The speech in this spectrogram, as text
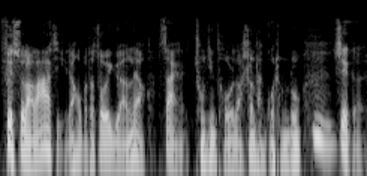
废塑料垃圾，然后把它作为原料，再重新投入到生产过程中，嗯，这个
